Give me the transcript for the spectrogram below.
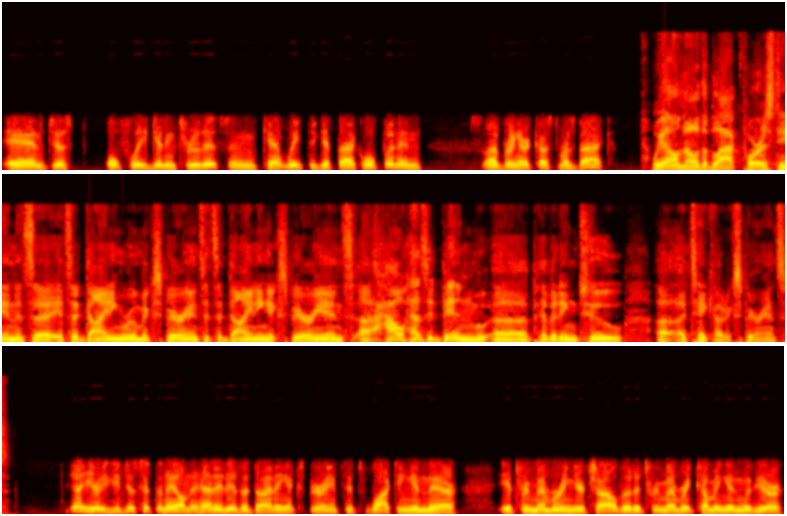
and just hopefully getting through this. And can't wait to get back open and uh, bring our customers back. We all know the Black Forest Inn. It's a it's a dining room experience. It's a dining experience. Uh, how has it been uh, pivoting to uh, a takeout experience? Yeah, you you just hit the nail on the head. It is a dining experience. It's walking in there. It's remembering your childhood. It's remembering coming in with your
